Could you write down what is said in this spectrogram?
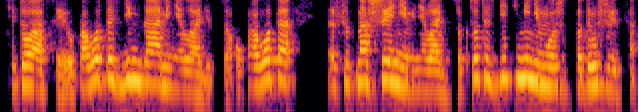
ситуации. У кого-то с деньгами не ладится, у кого-то с отношениями не ладится, кто-то с детьми не может подружиться,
